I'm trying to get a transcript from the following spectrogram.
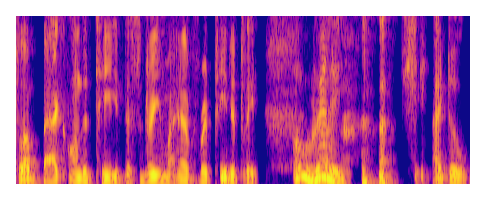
club back on the tee. This dream I have repeatedly. Oh, really? I do.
